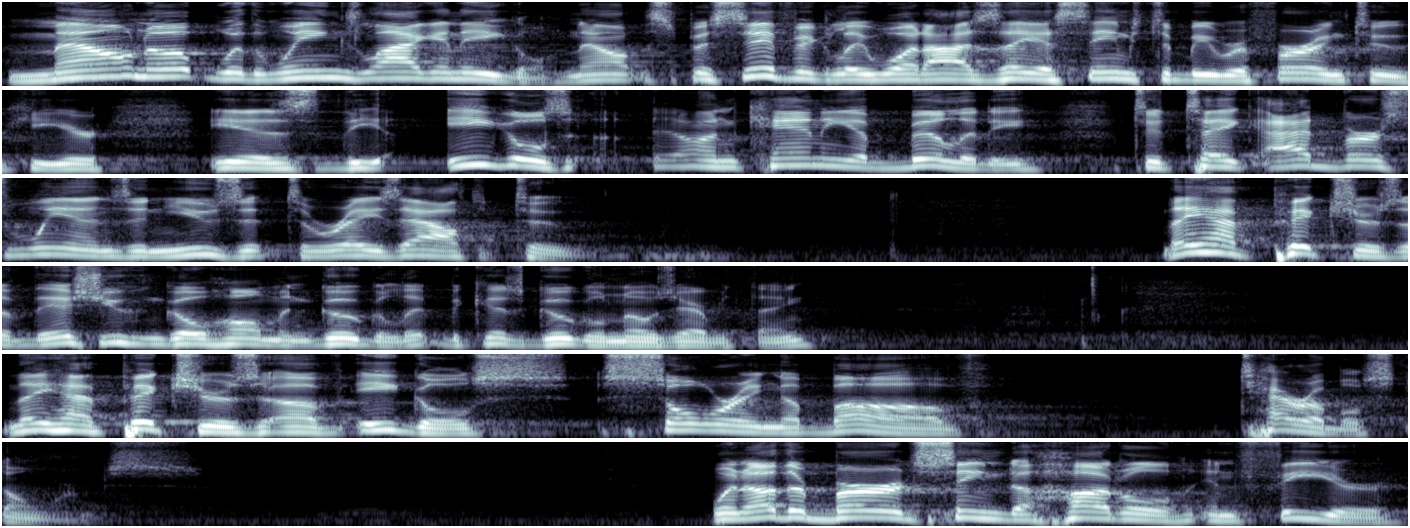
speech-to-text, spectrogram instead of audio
mount up with wings like an eagle. Now, specifically, what Isaiah seems to be referring to here is the eagle's uncanny ability to take adverse winds and use it to raise altitude. They have pictures of this. You can go home and Google it because Google knows everything. They have pictures of eagles soaring above terrible storms. When other birds seem to huddle in fear,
